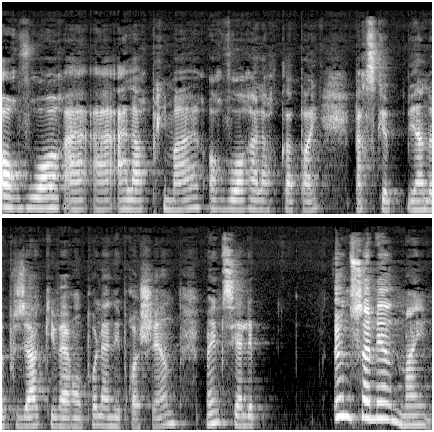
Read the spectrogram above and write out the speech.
au revoir à, leur primaire, au revoir à leurs copains, parce qu'il y en a plusieurs qui ne verront pas l'année prochaine, même s'il allait une semaine même,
